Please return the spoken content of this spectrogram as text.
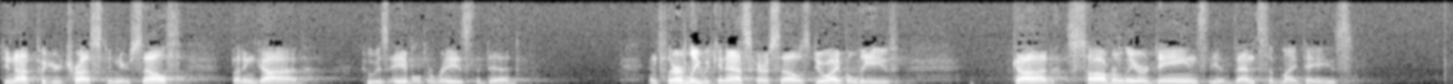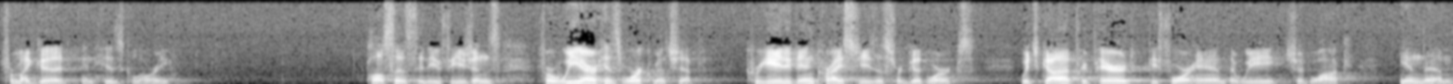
Do not put your trust in yourself, but in God who is able to raise the dead. And thirdly, we can ask ourselves do I believe God sovereignly ordains the events of my days for my good and his glory. Paul says to the Ephesians, For we are his workmanship, created in Christ Jesus for good works, which God prepared beforehand that we should walk in them.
